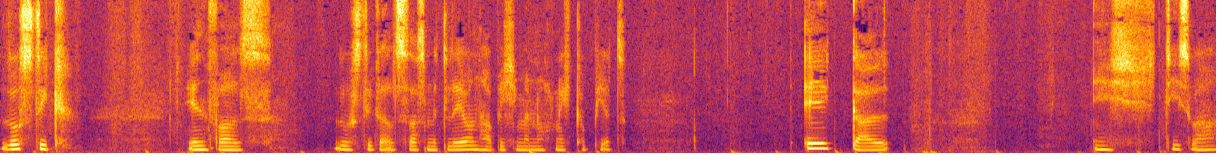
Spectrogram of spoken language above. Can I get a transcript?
lustig. Jedenfalls lustiger als das mit Leon habe ich immer noch nicht kapiert. Egal. Ich, dies war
